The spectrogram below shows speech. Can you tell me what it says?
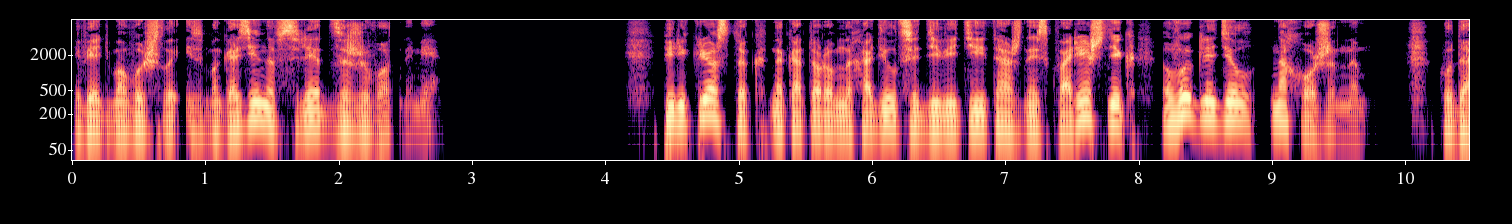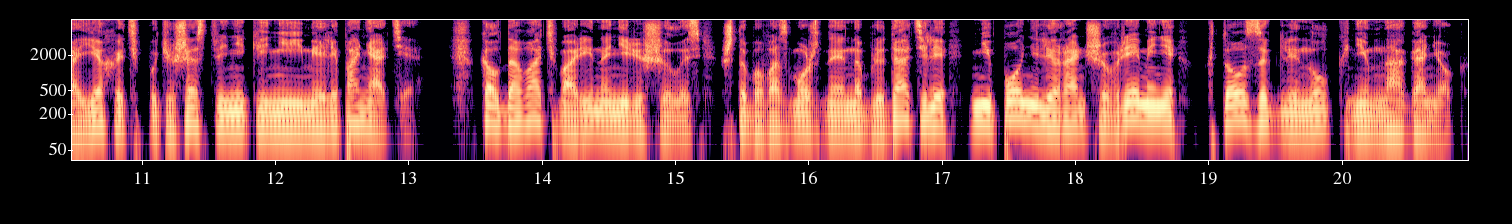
Ведьма вышла из магазина вслед за животными. Перекресток, на котором находился девятиэтажный скворечник, выглядел нахоженным. Куда ехать путешественники не имели понятия. Колдовать Марина не решилась, чтобы возможные наблюдатели не поняли раньше времени, кто заглянул к ним на огонек.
